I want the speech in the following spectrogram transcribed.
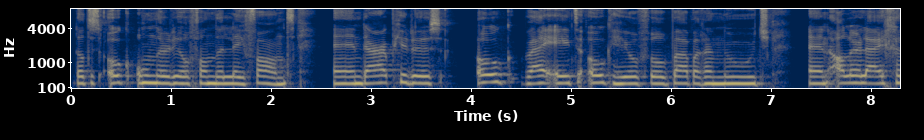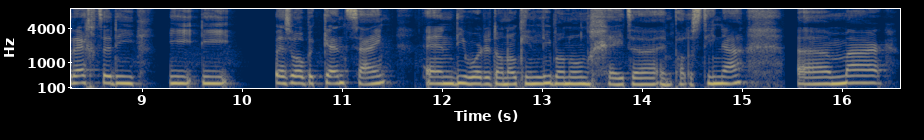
dat is ook onderdeel van de Levant. En daar heb je dus ook. Wij eten ook heel veel baba ganoush en allerlei gerechten die, die, die best wel bekend zijn. En die worden dan ook in Libanon gegeten en Palestina. Ehm, maar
